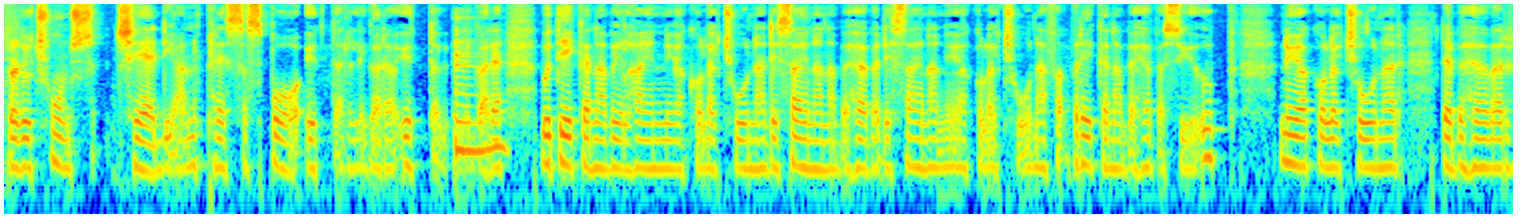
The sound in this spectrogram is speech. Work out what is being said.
produktionskedjan pressas på ytterligare och ytterligare. Mm. Butikerna vill ha in nya kollektioner, designerna behöver designa nya kollektioner, fabrikerna behöver sy upp nya kollektioner, det behöver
